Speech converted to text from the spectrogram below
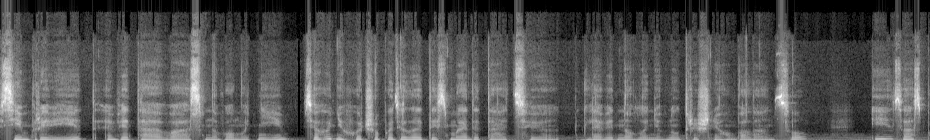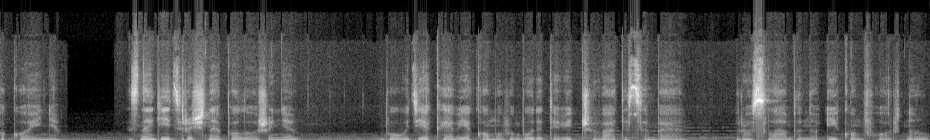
Всім привіт! Вітаю вас в новому дні. Сьогодні хочу поділитись медитацією для відновлення внутрішнього балансу і заспокоєння. Знайдіть зручне положення, будь-яке, в якому ви будете відчувати себе розслаблено і комфортно.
